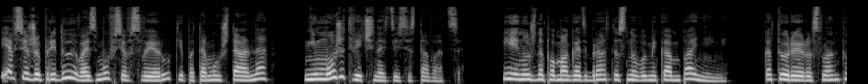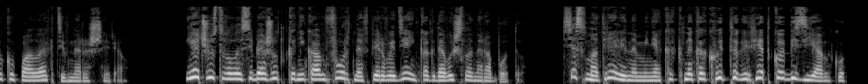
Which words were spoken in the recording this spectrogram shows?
я все же приду и возьму все в свои руки, потому что она не может вечно здесь оставаться. Ей нужно помогать брату с новыми компаниями, которые Руслан покупал и активно расширял. Я чувствовала себя жутко некомфортно в первый день, когда вышла на работу. Все смотрели на меня, как на какую-то редкую обезьянку,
